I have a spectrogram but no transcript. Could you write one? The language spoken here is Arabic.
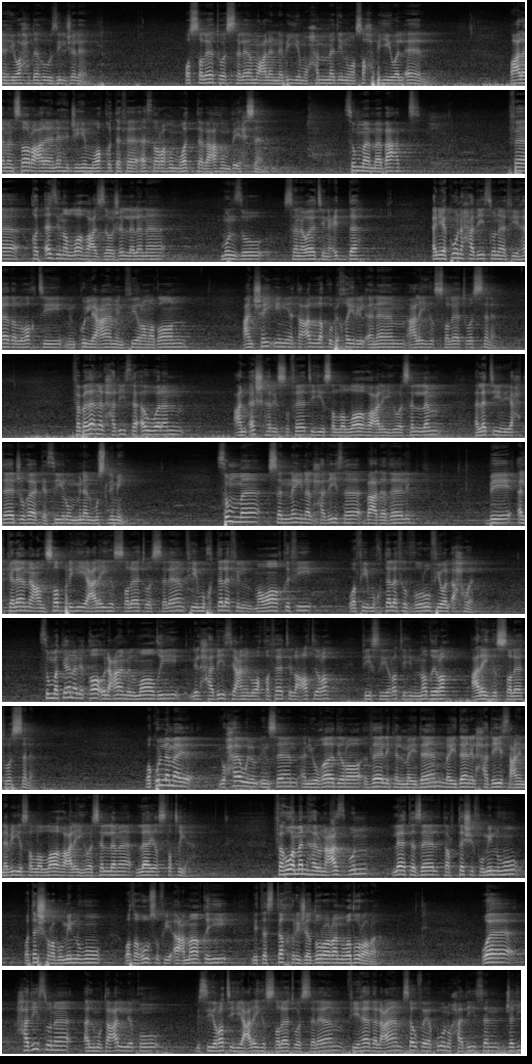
الله وحده ذي الجلال. والصلاة والسلام على النبي محمد وصحبه والآل وعلى من سار على نهجهم واقتفى أثرهم واتبعهم بإحسان. ثم ما بعد فقد أذن الله عز وجل لنا منذ سنوات عدة أن يكون حديثنا في هذا الوقت من كل عام في رمضان عن شيء يتعلق بخير الأنام عليه الصلاة والسلام. فبدأنا الحديث أولا عن أشهر صفاته صلى الله عليه وسلم التي يحتاجها كثير من المسلمين. ثم سنينا الحديث بعد ذلك بالكلام عن صبره عليه الصلاة والسلام في مختلف المواقف وفي مختلف الظروف والأحوال. ثم كان لقاء العام الماضي للحديث عن الوقفات العطرة في سيرته النضرة عليه الصلاة والسلام. وكلما يحاول الإنسان أن يغادر ذلك الميدان ميدان الحديث عن النبي صلى الله عليه وسلم لا يستطيع. فهو منهل عذب لا تزال ترتشف منه وتشرب منه وتغوص في أعماقه لتستخرج دررا وضررا وحديثنا المتعلق بسيرته عليه الصلاة والسلام في هذا العام سوف يكون حديثا جديدا.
